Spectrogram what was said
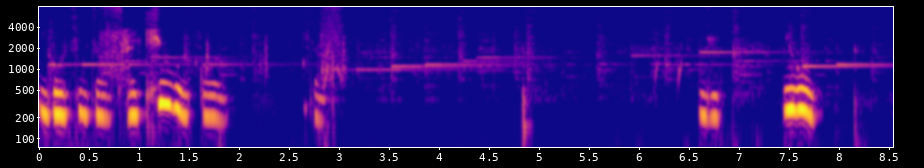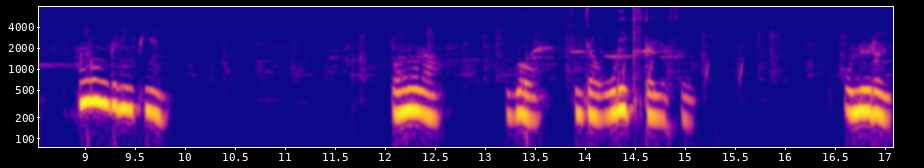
이거 진짜 잘 키우고 있고요. 진짜 이제 그리고 황금 그린핀 너무나 이거 진짜 오래 기다렸어요. 오늘은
